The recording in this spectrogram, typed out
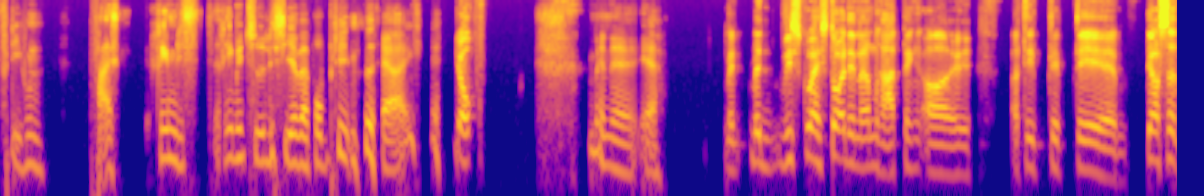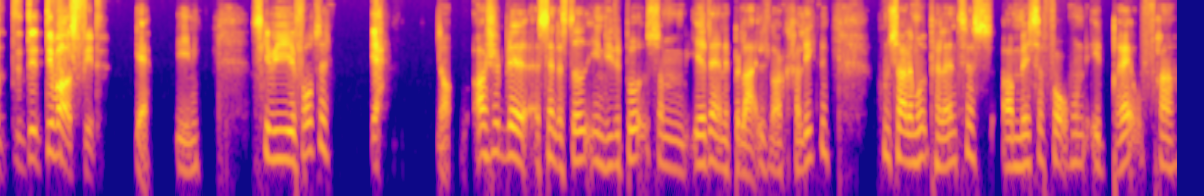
fordi hun faktisk rimelig, rimelig tydeligt siger, hvad problemet er, ikke? Jo, Men øh, ja, men, men vi skulle have historien i en anden retning, og, øh, og det, det, det, øh, det, var så, det, det var også fedt. enig. Skal vi fortsætte? Ja. Nå, Osha bliver sendt afsted i en lille båd, som jætterne belejligt nok har liggende. Hun sejler mod Palantas, og med sig får hun et brev fra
